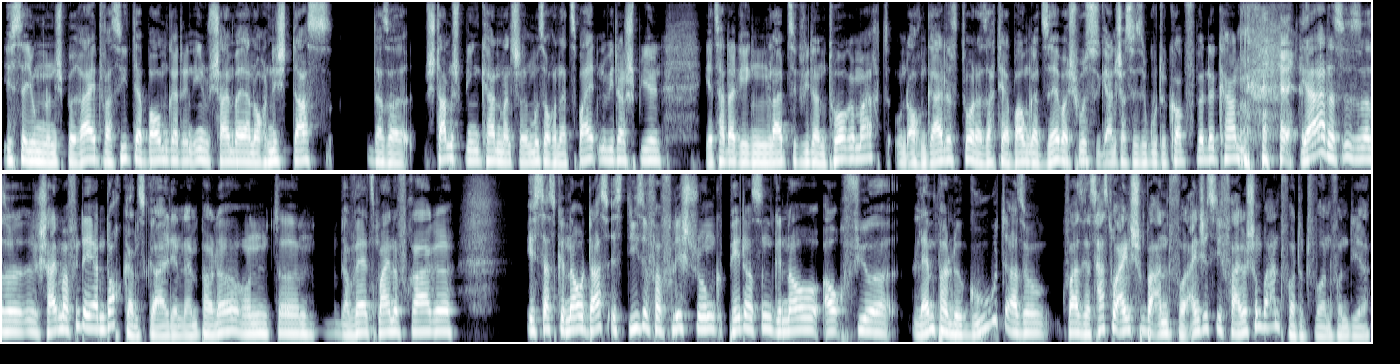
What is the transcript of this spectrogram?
Ist der Junge noch nicht bereit? Was sieht der Baumgart in ihm? Scheinbar ja noch nicht das, dass er Stamm spielen kann. Manchmal muss er auch in der zweiten wieder spielen. Jetzt hat er gegen Leipzig wieder ein Tor gemacht und auch ein geiles Tor. Da sagt ja Baumgart selber, ich wusste gar nicht, dass er so gute Kopfbälle kann. ja, das ist also scheinbar findet er ja doch ganz geil, den Lemperle. Und ähm, da wäre jetzt meine Frage, ist das genau das? Ist diese Verpflichtung Petersen genau auch für Lemperle gut? Also quasi, das hast du eigentlich schon beantwortet. Eigentlich ist die Frage schon beantwortet worden von dir.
